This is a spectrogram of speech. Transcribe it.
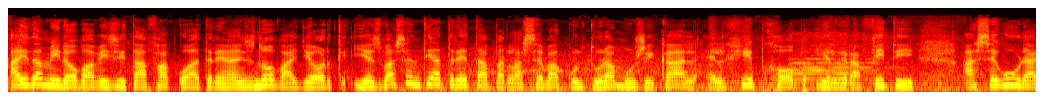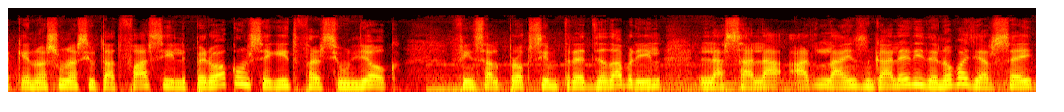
Aida Miró va visitar fa 4 anys Nova York i es va sentir atreta per la seva cultura musical, el hip-hop i el graffiti. Assegura que no és una ciutat fàcil, però ha aconseguit fer-se un lloc. Fins al pròxim 13 d'abril, la sala Art Lines Gallery de Nova Jersey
